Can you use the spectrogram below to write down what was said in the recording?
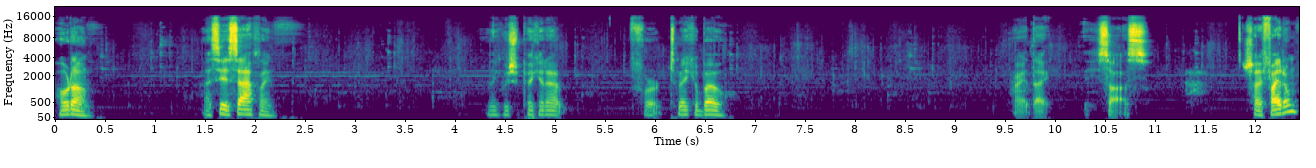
Hold on. I see a sapling. I think we should pick it up for to make a bow. Alright, that he saw us. Should I fight him?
